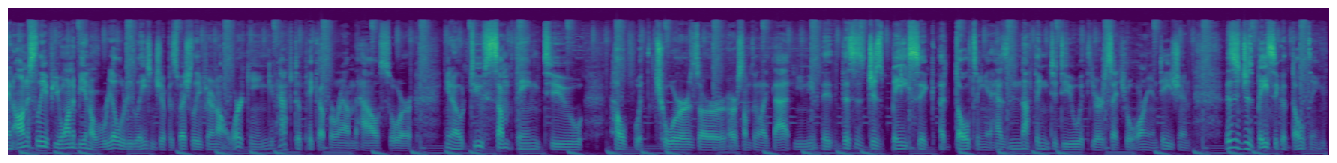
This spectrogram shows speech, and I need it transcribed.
And honestly, if you want to be in a real relationship, especially if you're not working, you have to pick up around the house or, you know, do something to help with chores or, or something like that. You need this is just basic adulting. It has nothing to do with your sexual orientation. This is just basic adulting.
